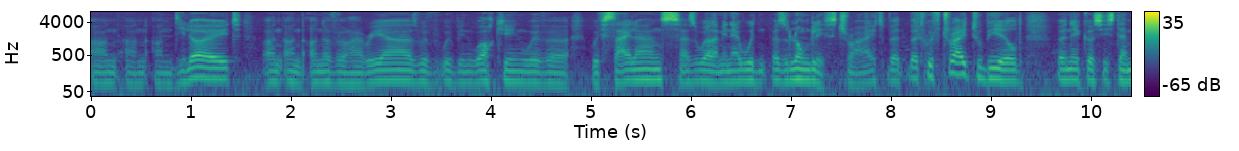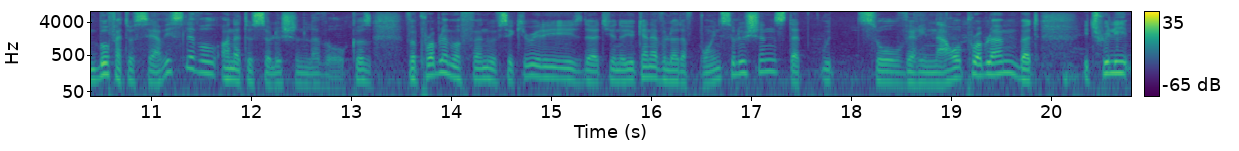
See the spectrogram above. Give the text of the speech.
on, on, on Deloitte, on, on, on, other areas. We've, we've been working with, uh, with Cylance as well. I mean, I would there's a long list, right? But, but we've tried to build an ecosystem both at a service level and at a solution level. Because the problem often with security is that, you know, you can have a lot of point solutions that would solve very narrow problem, but it really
